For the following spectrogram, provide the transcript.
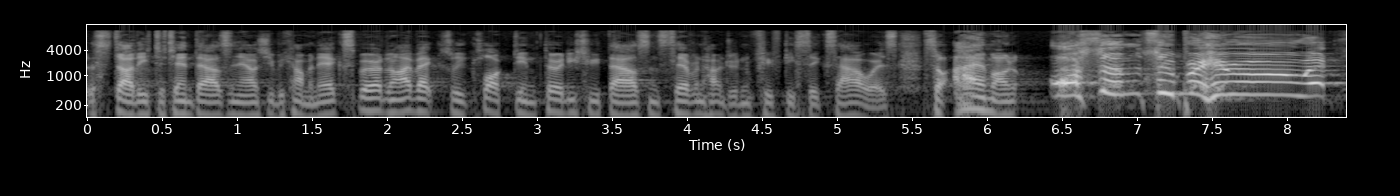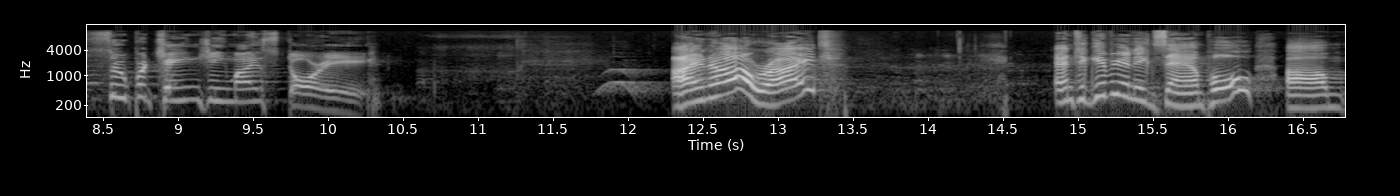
a study to 10,000 hours, you become an expert. And I've actually clocked in 32,756 hours. So I am an awesome superhero at super changing my story. I know, right? And to give you an example, um,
